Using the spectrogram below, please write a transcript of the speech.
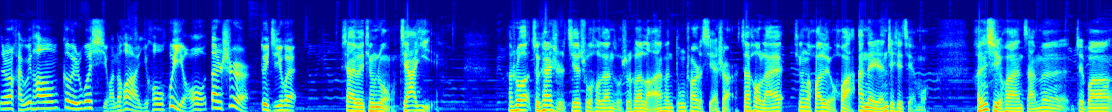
那时候海龟汤，各位如果喜欢的话，以后会有，但是对机会。下一位听众嘉义，他说最开始接触后端组是和老安和东川的邪事儿，再后来听了《花里有话》《案内人》这些节目，很喜欢咱们这帮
